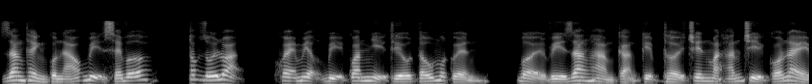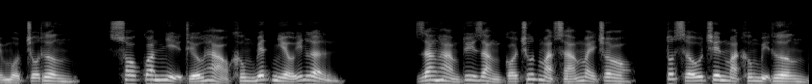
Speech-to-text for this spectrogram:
Giang Thành quần áo bị xé vỡ, tóc rối loạn, khỏe miệng bị quan nhị thiếu tấu một quyền, bởi vì Giang Hàm cản kịp thời trên mặt hắn chỉ có này một chỗ thương, so quan nhị thiếu hảo không biết nhiều ít lần. Giang Hàm tuy rằng có chút mặt xám mày cho, tốt xấu trên mặt không bị thương,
